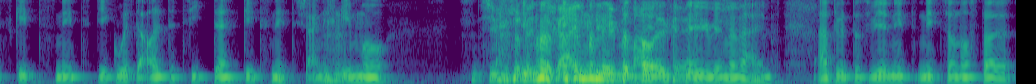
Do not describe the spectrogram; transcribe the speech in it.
es gibt's nicht, die guten alten Zeiten gibt es nicht. Es ist eigentlich Mhm. immer Das ist immer schon immer, nicht so geil immer gewesen, nicht wie so toll meint, gewesen, wie man meint. Er tut das wie nicht, nicht so nostal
